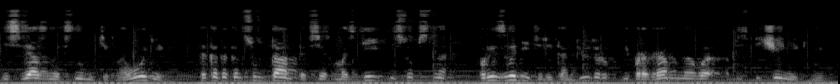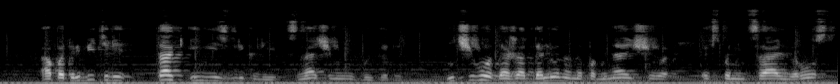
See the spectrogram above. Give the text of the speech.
и связанных с ними технологиях, так это консультанты всех мастей и, собственно, производители компьютеров и программного обеспечения к ним. А потребители так и не извлекли значимые выгоды. Ничего даже отдаленно напоминающего экспоненциальный рост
